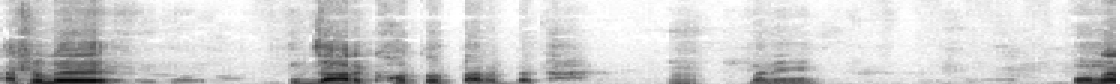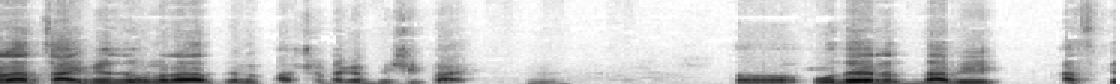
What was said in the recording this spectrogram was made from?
আসলে যার ক্ষত তার ব্যথা। মানে ওনারা চাইবে যে ওনারা যেন পাঁচশো টাকা বেশি পায়। তো ওদের দাবি আজকে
